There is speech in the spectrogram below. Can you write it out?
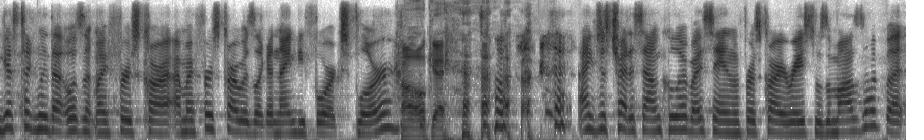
guess technically that wasn't my first car. I- My first car was like a 94 Explorer. oh, okay, I just try to sound cooler by saying the first car I raced was a Mazda, but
